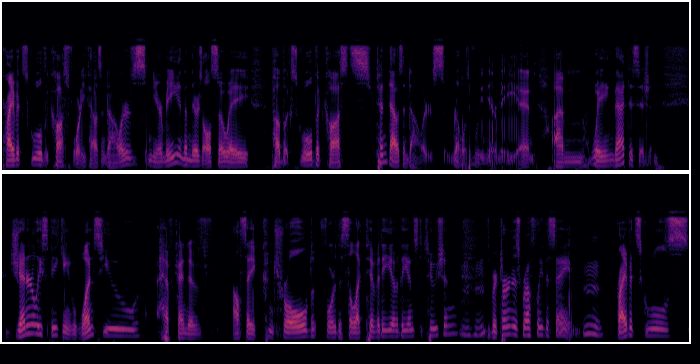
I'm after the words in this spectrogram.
private school that costs $40,000 near me, and then there's also a public school that costs $10,000 relatively near me, and I'm weighing that decision. Generally speaking, once you have kind of I'll say controlled for the selectivity of the institution, mm-hmm. the return is roughly the same. Mm. Private schools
